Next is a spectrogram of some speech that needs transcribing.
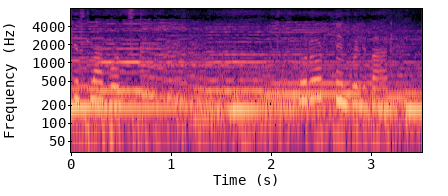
Кисловодск. Курортный бульвар.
